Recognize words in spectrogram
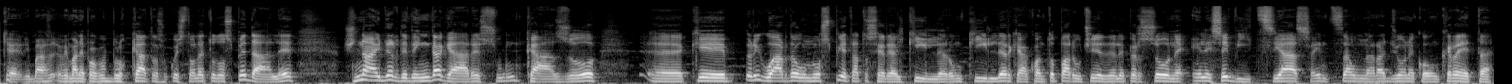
che rimane proprio bloccata su questo letto d'ospedale, Schneider deve indagare su un caso eh, che riguarda uno spietato serial killer, un killer che a quanto pare uccide delle persone e le sevizia senza una ragione concreta.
